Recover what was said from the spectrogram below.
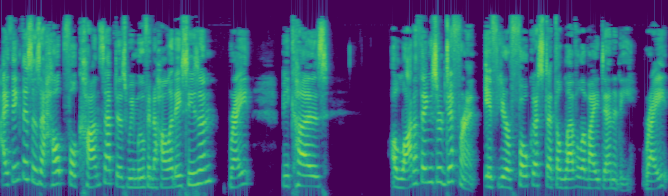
I think this is a helpful concept as we move into holiday season, right? Because a lot of things are different if you're focused at the level of identity, right?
